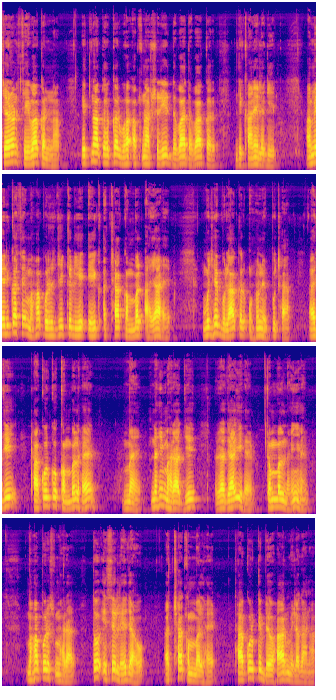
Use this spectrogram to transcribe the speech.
चरण सेवा करना। इतना कहकर वह अपना शरीर दबा दबा कर दिखाने लगे। अमेरिका से महापुरुष जी के लिए एक अच्छा कंबल आया है। मुझे बुलाकर उन्होंने पूछा, अजी, ठाकुर को कंबल है? मैं नहीं महाराज जी, रजाई है, कंबल नहीं है। महापुरुष महाराज तो इसे ले जाओ। अच्छा कंबल है, ठाकुर के व्यवहार में लगाना।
